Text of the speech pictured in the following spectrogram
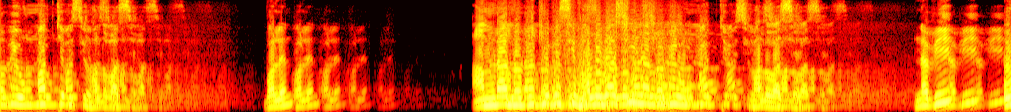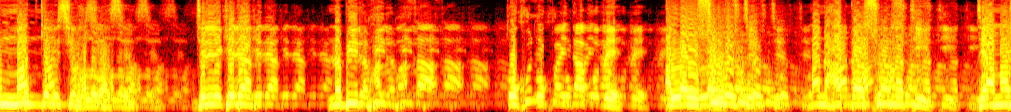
নবী উম্মতকে বেশি ভালোবাসি? বলেন। আমরা নবীকে বেশি ভালোবাসি না নবী উম্মতকে বেশি ভালোবাসি? নবী উম্মতকে বেশি ভালোবাসে জেনে রেখে দেন নবীর ভালোবাসা তখনই পয়দা হবে। আল্লাহ রাসূল বলছেন মান হাব্বা সুন্নতি যে আমার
